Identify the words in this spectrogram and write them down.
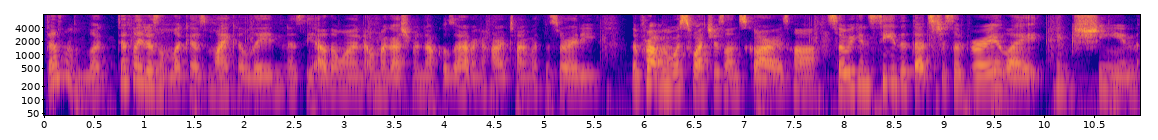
doesn't look, definitely doesn't look as mica laden as the other one. Oh my gosh, my knuckles are having a hard time with this already. The problem with swatches on scars, huh? So we can see that that's just a very light pink sheen.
